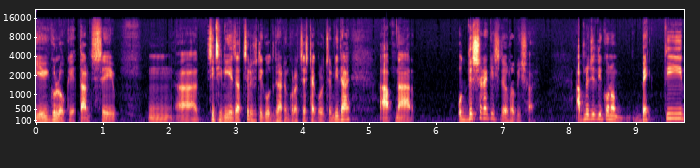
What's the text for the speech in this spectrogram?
ইয়েগুলোকে, তার সেই চিঠি নিয়ে যাচ্ছিল, সেটিকে উদ্ঘাটন করার চেষ্টা করেছেন। বিধায় আপনার উদ্দেশ্যটা কি, সেটা হলো বিষয়। আপনি যদি কোনো ব্যক্তির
